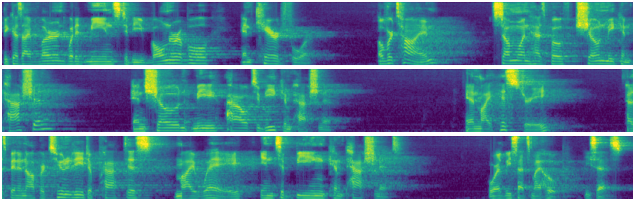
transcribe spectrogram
because I've learned what it means to be vulnerable and cared for. Over time, someone has both shown me compassion and shown me how to be compassionate. And my history has been an opportunity to practice my way into being compassionate. Or at least that's my hope, he says.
